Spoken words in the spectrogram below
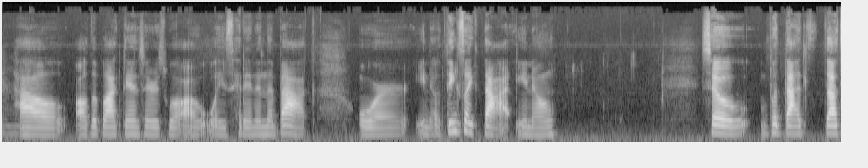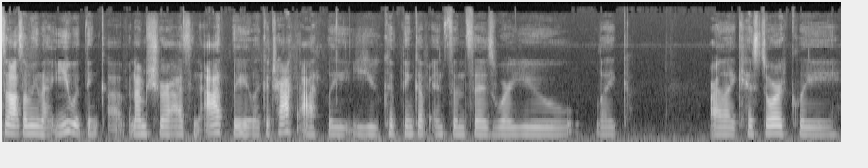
mm-hmm. how all the black dancers were always hidden in the back, or, you know, things like that, you know. So, but that's that's not something that you would think of. And I'm sure as an athlete, like a track athlete, you could think of instances where you like are like historically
